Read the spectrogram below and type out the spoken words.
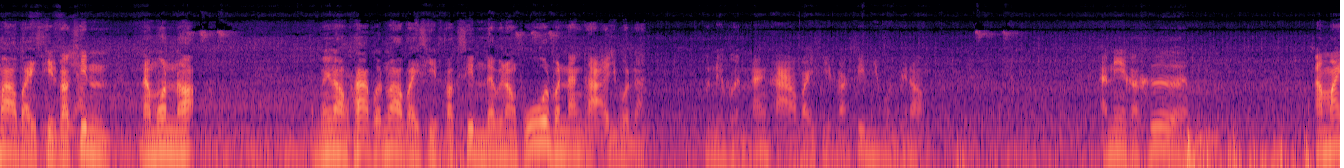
มาเอาใบฉีดวัคซีนน้ำมนเนาะไม่น้องพาเพิ่นมาเอาใบฉีดวัคซีนได้ไปน้องพูดเพิ่นนั่งถ่ายอยู่นน่ะเพิ่นนี่เพิ่นนั่งถ่ายใบฉีดวัคซีนอยู่นพี่น้อง อันนี้ก็คืออนามัย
